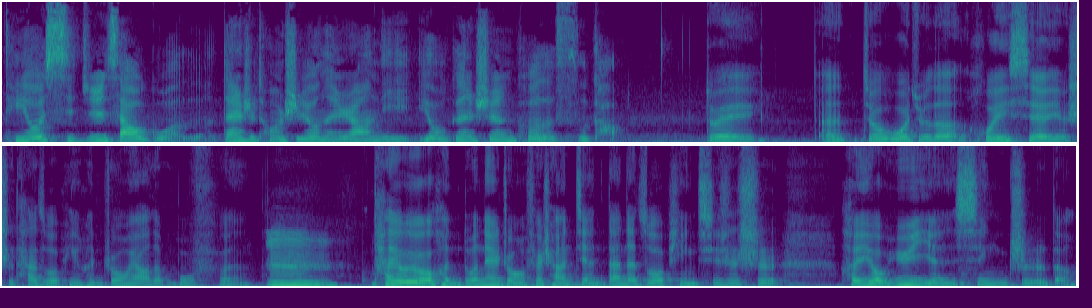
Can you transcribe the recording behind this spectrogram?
挺有喜剧效果的，但是同时又能让你有更深刻的思考。对，呃，就我觉得诙谐也是他作品很重要的部分。嗯，他又有很多那种非常简单的作品，其实是很有预言性质的。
